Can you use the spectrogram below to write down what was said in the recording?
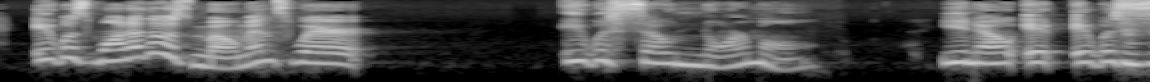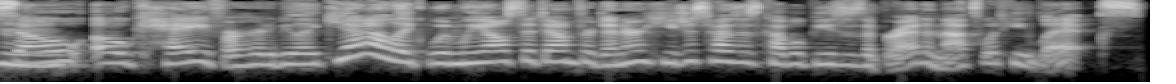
it was one of those moments where it was so normal. You know, it, it was mm-hmm. so okay for her to be like, yeah, like when we all sit down for dinner, he just has his couple pieces of bread and that's what he licks.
